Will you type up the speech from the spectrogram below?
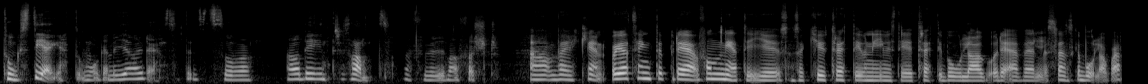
tog steget och vågade göra det. Så, det, så ja, det är intressant varför vi var först. Ja, verkligen. Och jag tänkte på det, fonden heter ju som sagt Q30 och ni investerar i 30 bolag och det är väl svenska bolag va?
